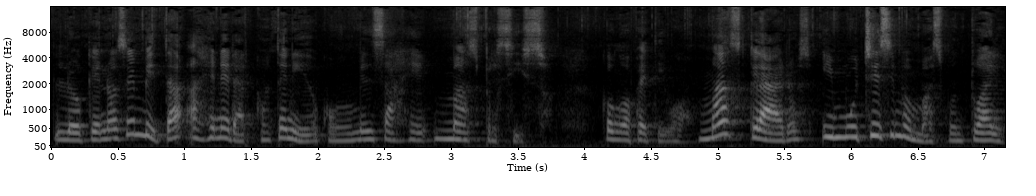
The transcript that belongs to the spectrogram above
lo que nos invita a generar contenido con un mensaje más preciso, con objetivos más claros y muchísimo más puntual.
